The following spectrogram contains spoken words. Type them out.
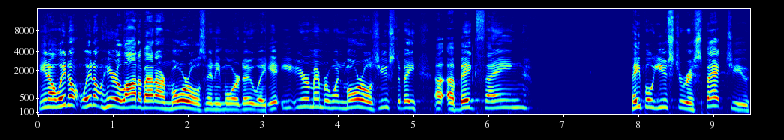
You know, we don't, we don't hear a lot about our morals anymore, do we? You, you remember when morals used to be a, a big thing? People used to respect you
